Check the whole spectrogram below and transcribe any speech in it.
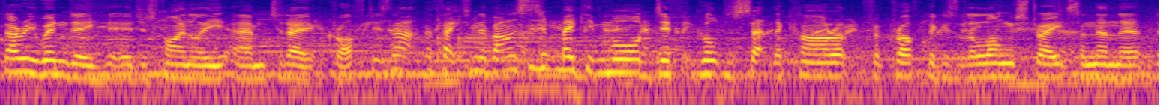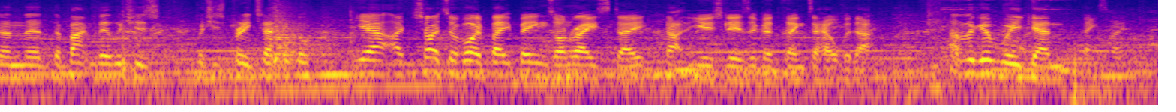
very windy here just finally um, today at Croft. Is that affecting the balance? Does it make it more difficult to set the car up for Croft because of the long straights and then the then the, the back bit, which is which is pretty technical? Yeah, I try to avoid baked beans on race day. That usually is a good thing to help with that. Have a good weekend. Thanks, mate.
